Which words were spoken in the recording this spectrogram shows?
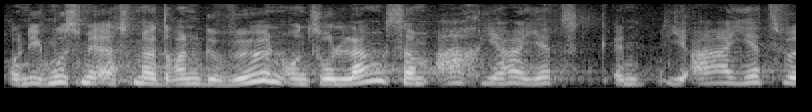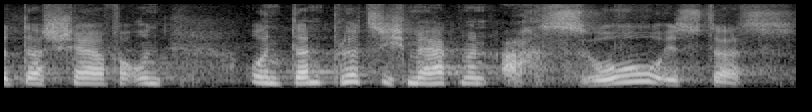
Und ich muss mir erstmal dran gewöhnen und so langsam, ach ja, jetzt, ja, jetzt wird das schärfer. Und, und dann plötzlich merkt man, ach so ist das.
